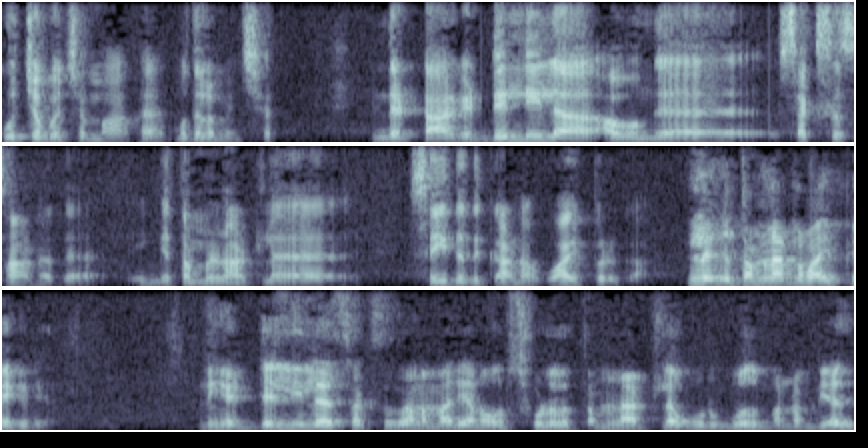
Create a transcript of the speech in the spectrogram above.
உச்சபட்சமாக முதலமைச்சர். இந்த டார்கெட் டெல்லியில அவங்க சக்சஸ் ஆனதை இங்க தமிழ்நாட்டுல செய்ததுக்கான வாய்ப்பு இருக்கா? இல்லைங்க தமிழ்நாட்டில் வாய்ப்பே கிடையாது. நீங்கள் டெல்லியில் சக்ஸஸ் ஆன மாதிரியான ஒரு சூழலை தமிழ்நாட்டில் ஒருபோதும் பண்ண முடியாது.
